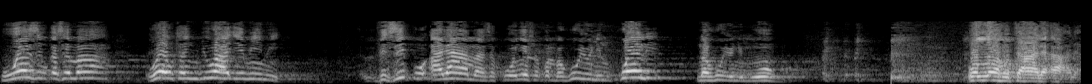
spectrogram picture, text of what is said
huwezi ukasema we utanjuaje mimi? Zipo alama za kuonyesha kwamba huyu ni mkweli na huyu ni mwongo wallahu taala alam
